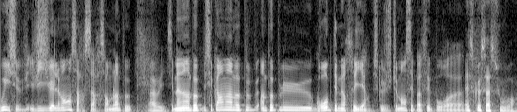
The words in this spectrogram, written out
oui, visuellement ça, ça ressemble un peu. Ah oui. C'est même un peu, c'est quand même un peu, un peu plus gros que des meurtrières, parce que justement c'est pas fait pour. euh, Est-ce que ça s'ouvre?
